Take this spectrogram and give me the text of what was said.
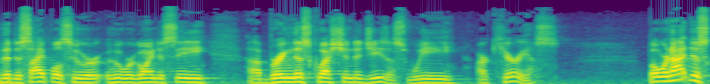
the disciples who who we're going to see uh, bring this question to Jesus. We are curious. But we're not just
